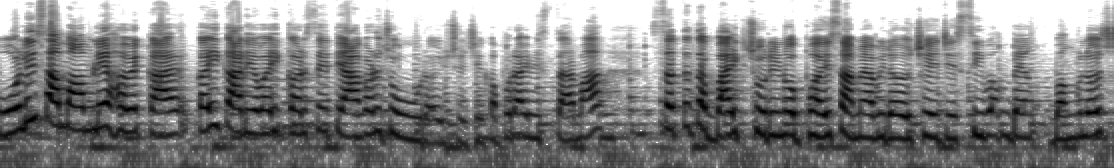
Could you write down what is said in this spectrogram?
પોલીસ આ મામલે હવે કઈ કાર્યવાહી કરશે તે આગળ જોવું રહ્યું છે. જે કપુરાઈ વિસ્તારમાં સતત બાઇક ચોરીનો ભય સામે આવી રહ્યો છે, જે શિવમ બંગલોજ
